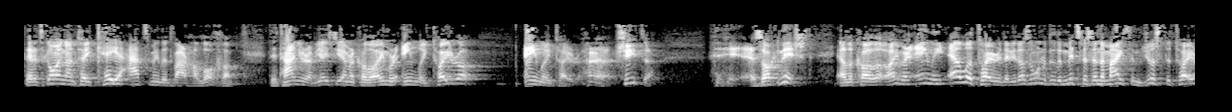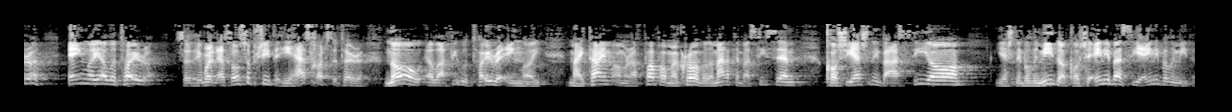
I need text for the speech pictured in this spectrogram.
that it's going on Taikeya Atzmi Ledvar Halocha. The Tanya Rav Yossi Emer Kol Oimer, Ein Loi Toira, Ein Loi Toira. Pshita. Ezok nisht. That he doesn't want to do the mitzvahs and the meisim, just the Torah. So that's also pshita. He has chutz the Torah. No, ela afilu Torah ein loy. My time, Amar Rav Papa, Amar Krov, Lamanatem Asisem, Kol sheyeshni ba'asiyo, yeshni b'limida, Kol she'eni ba'asiyo, eni b'limida.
